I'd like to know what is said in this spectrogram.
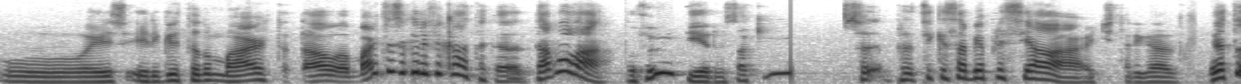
o, ele, ele gritando Marta e tal. A Marta é significada, cara. Tava lá, o filme inteiro. Só que você tem que saber apreciar a arte, tá ligado? Não é, to-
